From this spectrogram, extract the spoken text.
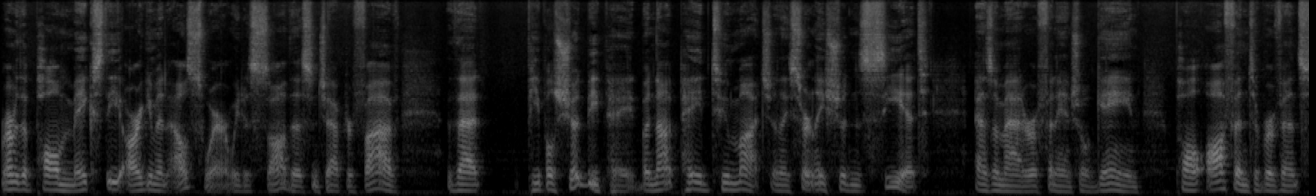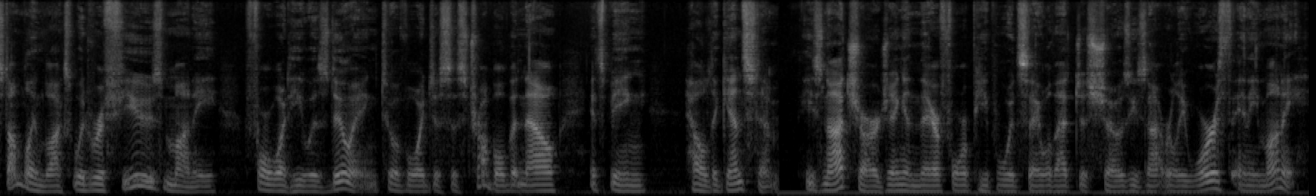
Remember that Paul makes the argument elsewhere. We just saw this in chapter 5 that people should be paid, but not paid too much, and they certainly shouldn't see it as a matter of financial gain. Paul often, to prevent stumbling blocks, would refuse money for what he was doing to avoid just this trouble, but now it's being held against him. He's not charging, and therefore people would say, well, that just shows he's not really worth any money.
